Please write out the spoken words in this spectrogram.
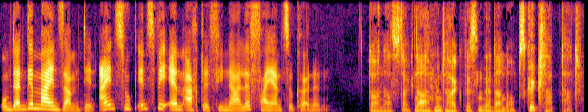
um dann gemeinsam den Einzug ins WM-Achtelfinale feiern zu können. Donnerstagnachmittag wissen wir dann, ob es geklappt hat.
